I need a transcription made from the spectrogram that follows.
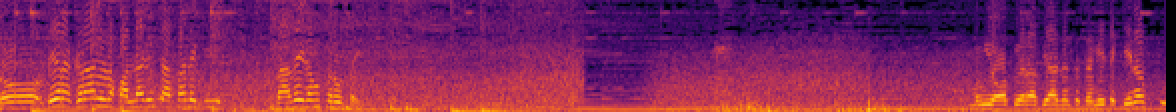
نو ډیره ګرانه ده خو الله دې ته اسانه کړي راځئ زموږ سره اوسئ موږ یوه پېره بیا دلته دمې ته کېناستو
